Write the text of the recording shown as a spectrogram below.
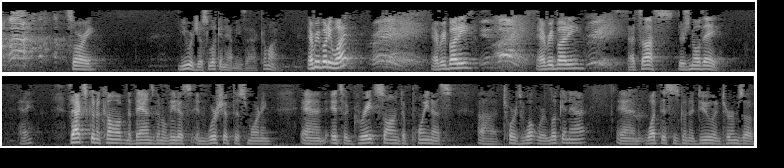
Sorry you were just looking at me, Zach. Come on. Everybody what? Pray. Everybody? Invite. Everybody? Greet. That's us. There's no they. Okay? Zach's going to come up and the band's going to lead us in worship this morning. And it's a great song to point us uh, towards what we're looking at and what this is going to do in terms of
